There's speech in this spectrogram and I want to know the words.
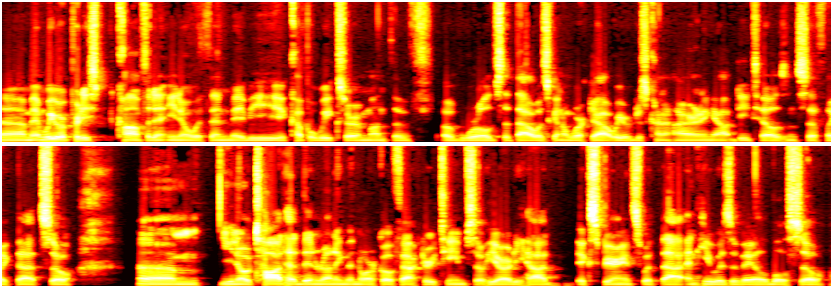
Um, and we were pretty confident, you know, within maybe a couple weeks or a month of of worlds that that was going to work out. We were just kind of ironing out details and stuff like that. So, um, you know, Todd had been running the Norco factory team, so he already had experience with that and he was available. So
